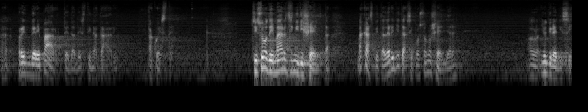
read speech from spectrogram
eh, prendere parte da destinatari a queste. Ci sono dei margini di scelta, ma caspita, le eredità si possono scegliere? Allora, io direi di sì,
